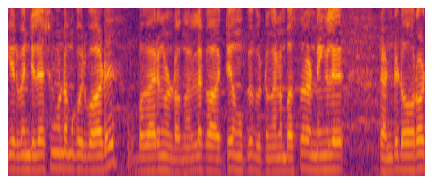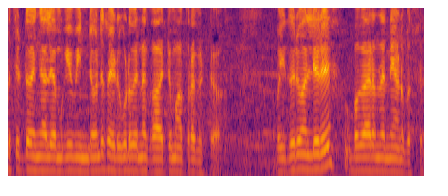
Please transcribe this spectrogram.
ഈ ഒരു വെന്റിലേഷൻ കൊണ്ട് നമുക്ക് ഒരുപാട് ഉപകാരങ്ങളുണ്ടാവും. നല്ല കാറ്റ് നമുക്ക് കിട്ടും. കാരണം ബസ് റണ്ണിങ്ങിൽ രണ്ട് ഡോർ അടിച്ചിട്ട് കഴിഞ്ഞാൽ നമുക്ക് ഈ വിൻഡോന്റെ സൈഡിൽ കൂടെ വരുന്ന കാറ്റ് മാത്രമേ കിട്ടുക. അപ്പോൾ ഇതൊരു വലിയൊരു ഉപകാരം തന്നെയാണ് ബസ്.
